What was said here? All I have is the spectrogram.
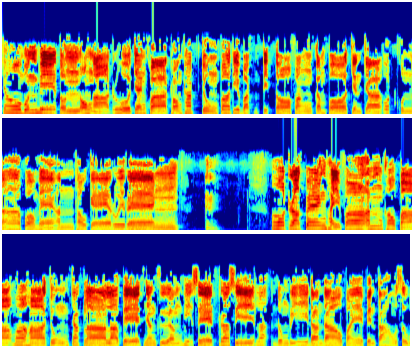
เจ้าบุญมีตนองอาจรู้แจ้งขวาทองทัดจุงปฏิบัติติดต่อฟังกำปอเจนจาอดคุณนาพ่อแม่อันเท่าแก่รวยแรง โอตรักแป้งไผ่ฟ้าอันเข้าป่ามหาจุงจักลาลาเป็ดยังเขื่องวิเศษราศีละดงรีด่านดาวไปเป็นเต้าเสว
